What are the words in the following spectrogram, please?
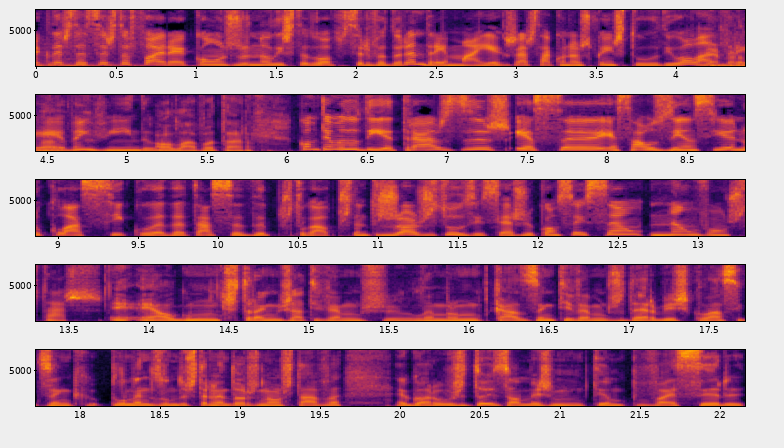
break desta sexta-feira é com o jornalista do Observador, André Maia, que já está connosco em estúdio. Olá, É André, bem-vindo. Olá, boa tarde. Como tema do dia, trazes essa, essa ausência no clássico da Taça de Portugal. Portanto, Jorge Jesus e Sérgio Conceição não vão estar. É, é algo muito estranho. Já tivemos, lembro-me de casos em que tivemos derbys clássicos em que pelo menos um dos treinadores não estava. Agora, os dois ao mesmo tempo vai ser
